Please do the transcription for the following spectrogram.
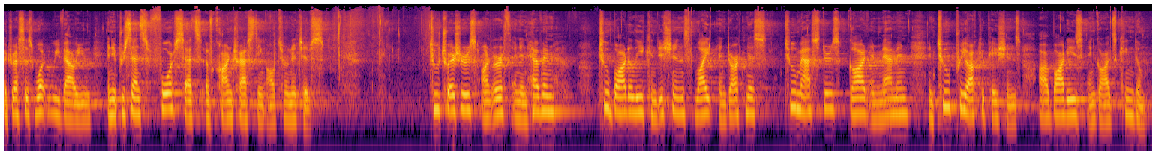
addresses what we value, and it presents four sets of contrasting alternatives two treasures on earth and in heaven, two bodily conditions, light and darkness, two masters, God and mammon, and two preoccupations, our bodies and God's kingdom.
